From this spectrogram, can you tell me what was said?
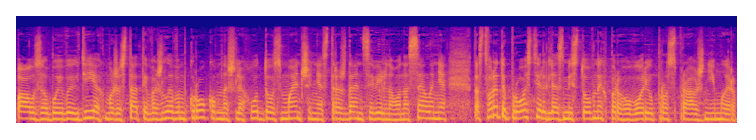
пауза у бойових діях може стати важливим кроком на шляху до зменшення страждань цивільного населення та створити простір для змістовних переговорів про справжній мир.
